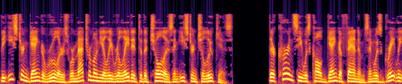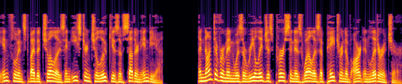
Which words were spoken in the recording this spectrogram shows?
The eastern Ganga rulers were matrimonially related to the Cholas and eastern Chalukyas. Their currency was called Ganga Fanams and was greatly influenced by the Cholas and eastern Chalukyas of southern India. Anantavarman was a religious person as well as a patron of art and literature.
